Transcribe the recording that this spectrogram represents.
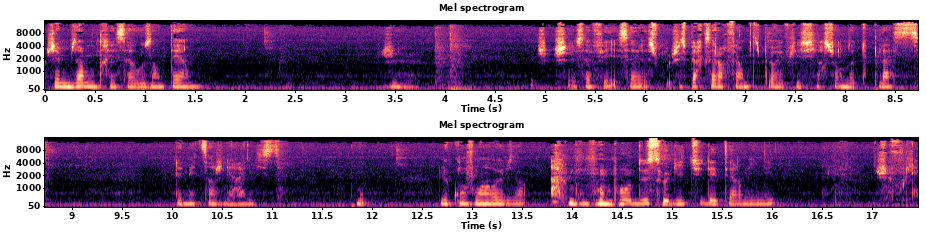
j'aime bien montrer ça aux internes ça fait, j'espère que ça leur fait un petit peu réfléchir sur notre place de médecin généraliste. Bon, le conjoint revient. Mon moment de solitude est terminé. Je vous laisse.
